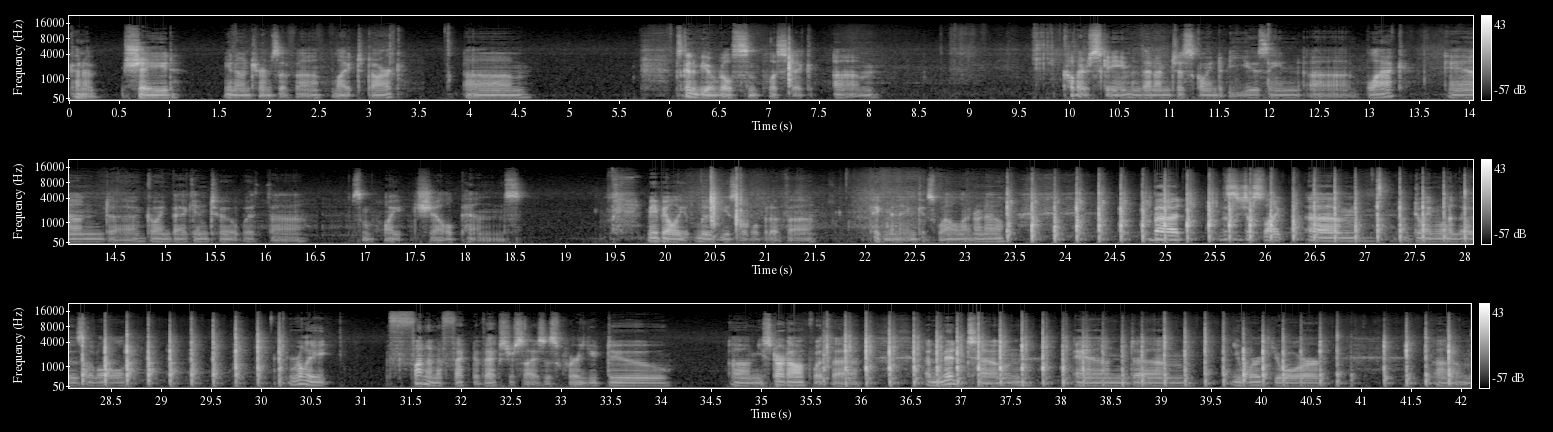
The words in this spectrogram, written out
kind of shade, you know, in terms of uh, light to dark. Um, it's going to be a real simplistic um, color scheme, and then I'm just going to be using uh, black and uh, going back into it with uh, some white gel pens. Maybe I'll use a little bit of uh, pigment ink as well, I don't know. But this is just like um, doing one of those little really fun and effective exercises where you do, um, you start off with a, a mid-tone and um, you work your um,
